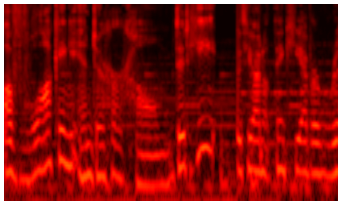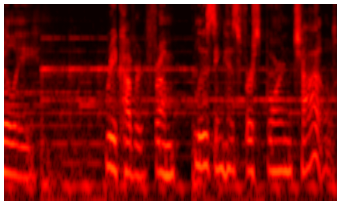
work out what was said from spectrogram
of walking into her home. Did he? With you, I don't think he ever really recovered from losing his firstborn child.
